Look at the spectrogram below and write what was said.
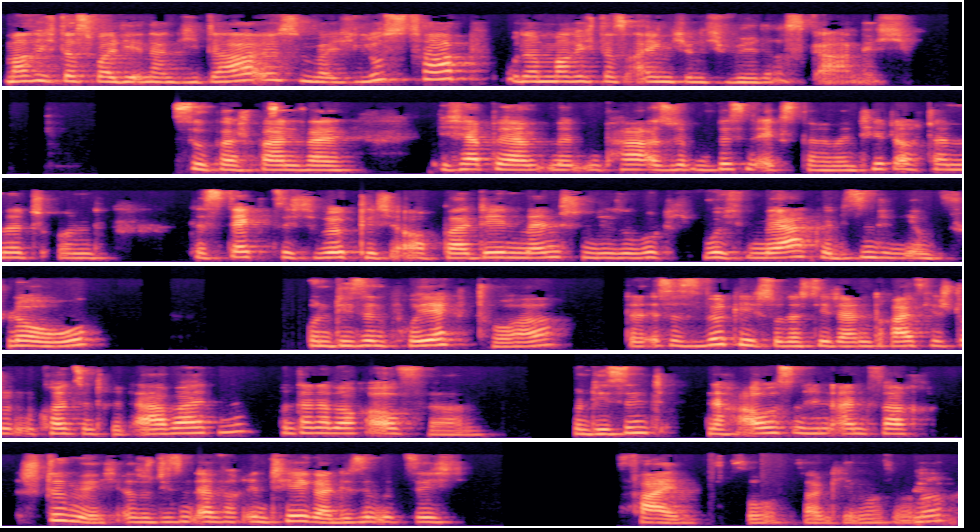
mache ich das, weil die Energie da ist und weil ich Lust habe oder mache ich das eigentlich und ich will das gar nicht? Super spannend, weil ich habe ja mit ein paar, also ich habe ein bisschen experimentiert auch damit und das deckt sich wirklich auch bei den Menschen, die so wirklich, wo ich merke, die sind in ihrem Flow und die sind Projektor, dann ist es wirklich so, dass die dann drei, vier Stunden konzentriert arbeiten und dann aber auch aufhören. Und die sind nach außen hin einfach stimmig, also die sind einfach integer, die sind mit sich fein, so sage ich immer so. Ne?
